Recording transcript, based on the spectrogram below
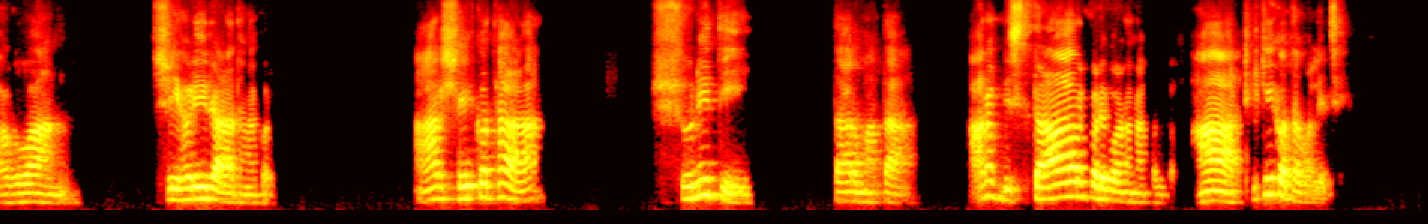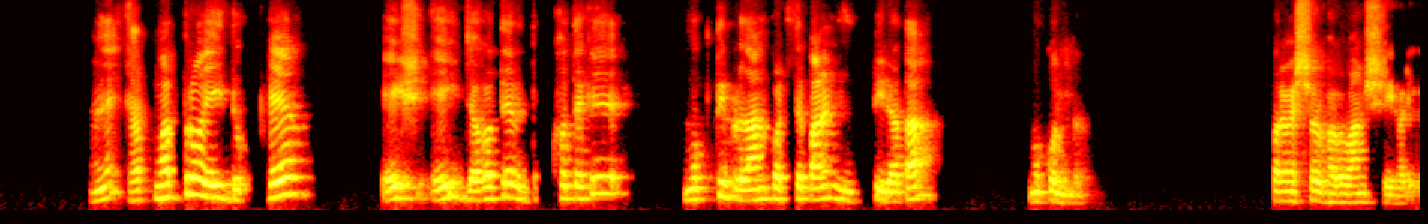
ভগবান শ্রীহরির আরাধনা করতে আর সেই কথা সুনীতি তার মাতা আরও বিস্তার করে বর্ণনা করল। হ্যাঁ ঠিকই কথা বলেছে। হ্যাঁ একমাত্র এই দুঃখের, এই এই জগতের দুঃখ থেকে মুক্তি প্রদান করতে পারেন মুক্তিদাতা মুকুন্দ। পরমেশ্বর ভগবান শ্রীহরি।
